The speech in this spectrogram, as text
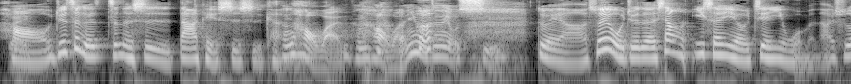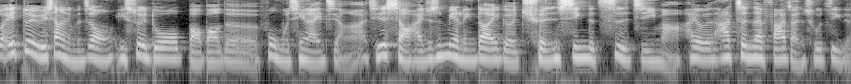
好，我觉得这个真的是大家可以试试看，很好玩，很好玩，因为我真的有事。对啊，所以我觉得像医生也有建议我们啊，就是说，诶，对于像你们这种一岁多宝宝的父母亲来讲啊，其实小孩就是面临到一个全新的刺激嘛，还有他正在发展出自己的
